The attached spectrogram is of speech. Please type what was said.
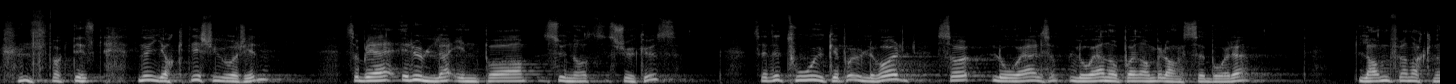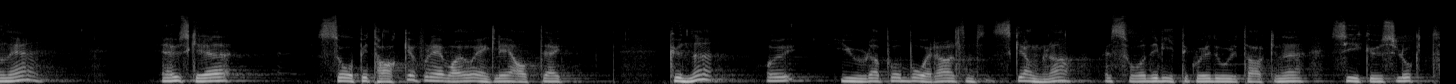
faktisk, nøyaktig sju år siden så ble jeg rulla inn på Sunnaas sjukehus. Så etter to uker på Ullevål så lå jeg, liksom, lå jeg nå på en ambulansebåre Lam fra nakken og ned. Jeg husker jeg så opp i taket, for det var jo egentlig alt jeg kunne. Og hjula på båra liksom skrangla. Jeg så de hvite korridortakene, sykehuslukt.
